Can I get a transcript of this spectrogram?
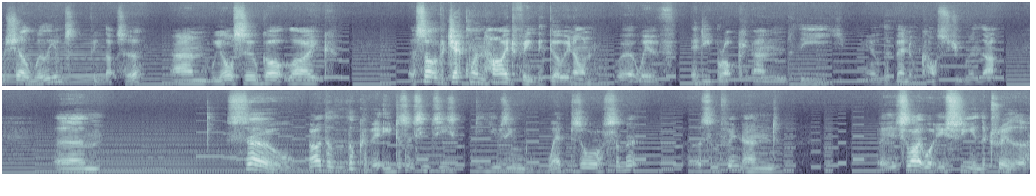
Michelle Williams, I think that's her, and we also got like a sort of a Jekyll and Hyde thing going on uh, with Eddie Brock and the you know the Venom costume and that. Um, so, by the look of it, he doesn't seem to be using webs or something, or something, and it's like what you see in the trailer.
